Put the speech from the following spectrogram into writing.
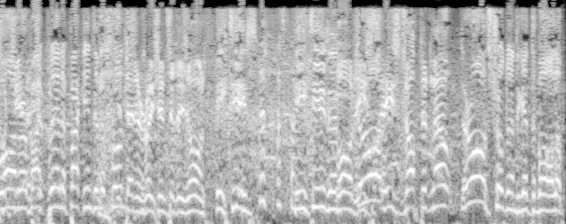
corner back, played it back into the front. Did it right into the zone. He did, he did. And God, he's, all- he's dropped it now. they're all struggling to get the ball up.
